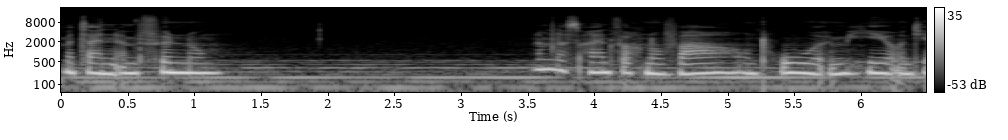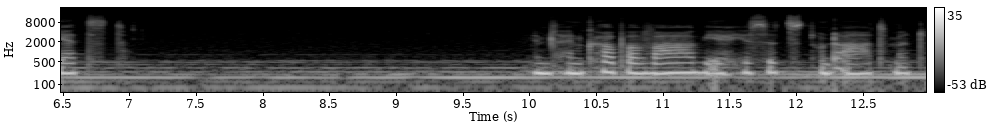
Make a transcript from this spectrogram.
mit deinen Empfindungen. Nimm das einfach nur wahr und Ruhe im Hier und Jetzt. Nimm deinen Körper wahr, wie er hier sitzt und atmet.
